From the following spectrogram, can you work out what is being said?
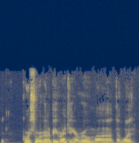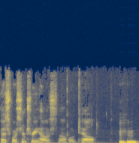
of course we're going to be renting a room, uh, the Best Western Treehouse uh, Hotel. Mm-hmm.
